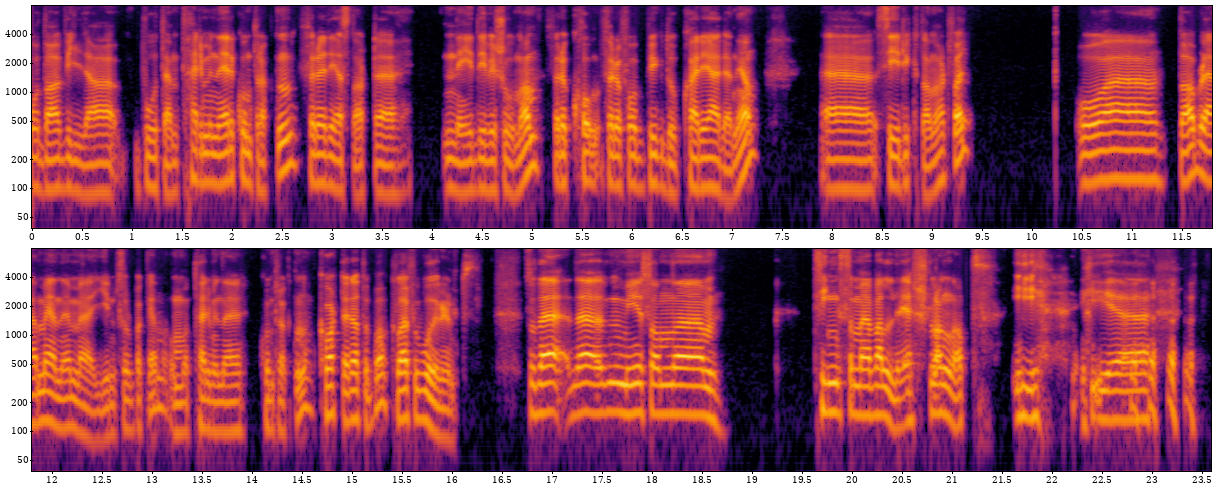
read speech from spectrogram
og da ville Botheim terminere kontrakten for å restarte ned i divisjonene for å, kom, for å få bygd opp karrieren igjen. Eh, sier ryktene i hvert fall. Og eh, da ble jeg menig med Jim Solbakken om å terminere kontrakten. Kvarter etterpå, klar for Bodø-Glimt. Så det, det, er mye sånn eh, ting som er veldig slangete i, i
